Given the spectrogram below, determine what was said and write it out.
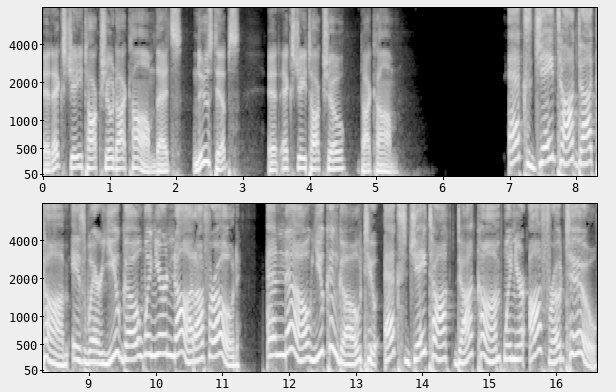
at xjtalkshow.com. That's newstips at xjtalkshow.com. xjtalk.com is where you go when you're not off road. And now you can go to xjtalk.com when you're off road too.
